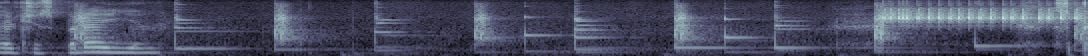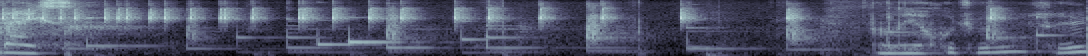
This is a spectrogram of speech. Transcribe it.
Дальше спрей є. Спрайс. Але я хочу цей.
